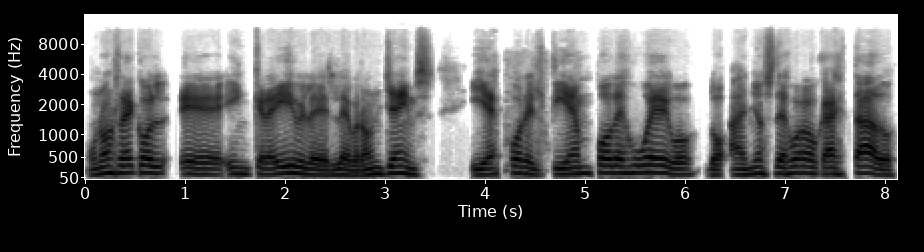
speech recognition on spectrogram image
unos récords eh, increíbles, LeBron James, y es por el tiempo de juego, dos años de juego que ha estado,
